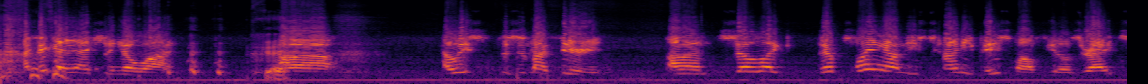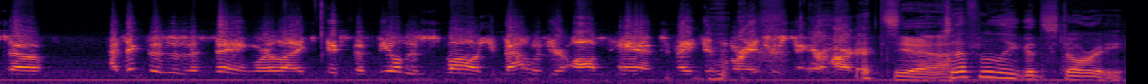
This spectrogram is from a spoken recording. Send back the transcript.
I think I actually know why. Okay. Uh, at least this is my theory. Um, so, like, they're playing on these tiny baseball fields, right? So, I think this is a thing where, like, if the field is small, you bat with your off hand to make it more interesting or harder. It's Yeah. definitely a good story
